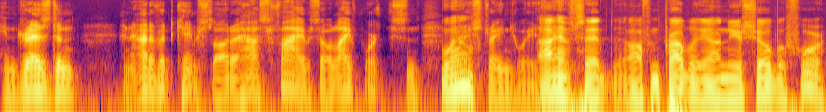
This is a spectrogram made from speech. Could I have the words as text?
in Dresden, And out of it came Slaughterhouse Five. So life works in Well, very strange ways. I have said often, probably on your show before,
